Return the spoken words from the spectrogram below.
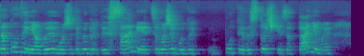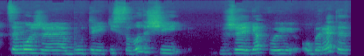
Наповнення ви можете вибрати самі. Це може бути листочки з завданнями, це може бути якісь солодощі, вже як ви оберете.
